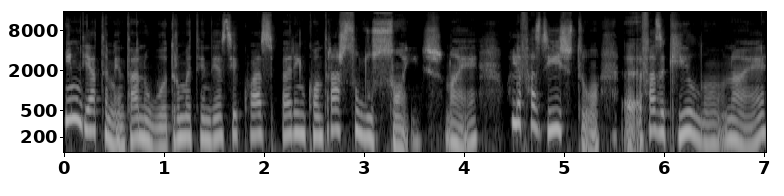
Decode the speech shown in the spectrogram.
imediatamente há no outro uma tendência quase para encontrar soluções, não é? Olha, faz isto, faz aquilo, não é?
